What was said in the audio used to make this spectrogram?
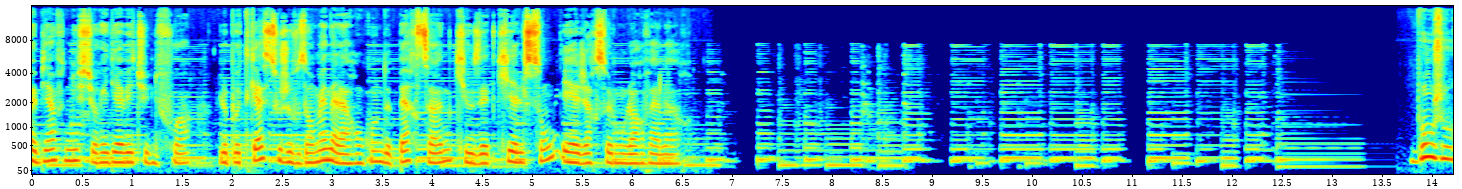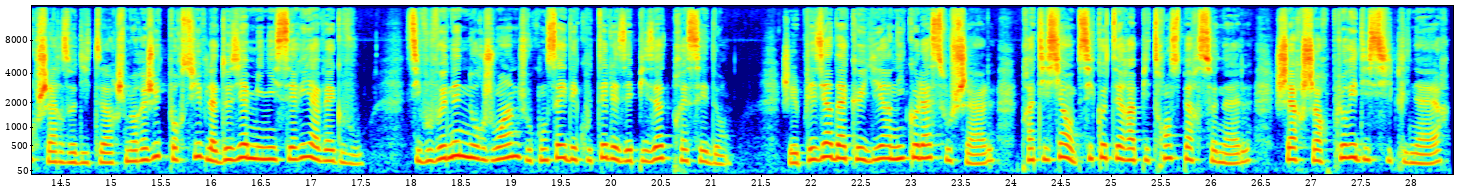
et bienvenue sur Il y avait une fois, le podcast où je vous emmène à la rencontre de personnes qui vous êtes qui elles sont et agir selon leurs valeurs. Bonjour chers auditeurs, je me réjouis de poursuivre la deuxième mini-série avec vous. Si vous venez de nous rejoindre, je vous conseille d'écouter les épisodes précédents. J'ai le plaisir d'accueillir Nicolas Souchal, praticien en psychothérapie transpersonnelle, chercheur pluridisciplinaire,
